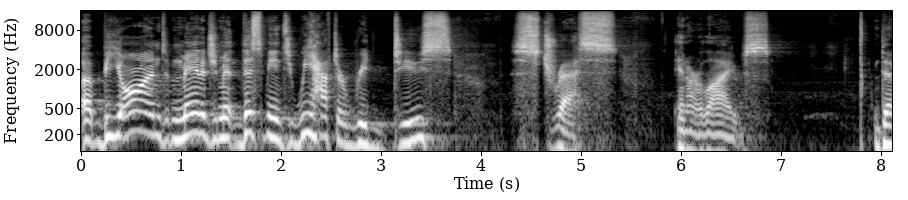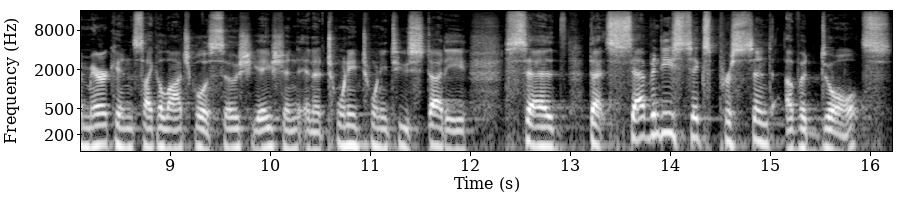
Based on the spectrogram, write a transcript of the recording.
uh, beyond management. This means we have to reduce stress in our lives. The American Psychological Association, in a 2022 study, said that 76% of adults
